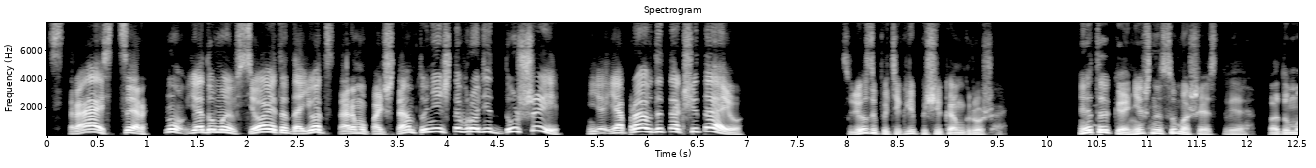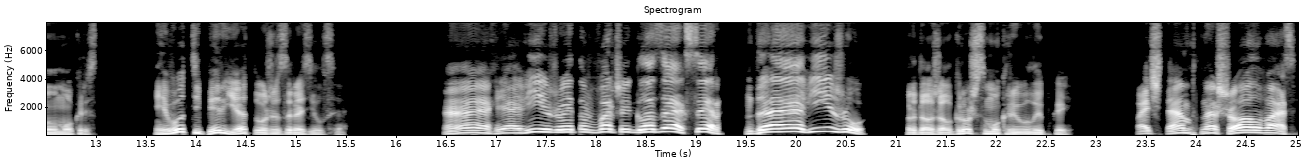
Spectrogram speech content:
страсть, сэр, ну, я думаю, все это дает старому почтамту нечто вроде души. Я, я правда так считаю. Слезы потекли по щекам Гроша. «Это, конечно, сумасшествие», — подумал Мокрест. И вот теперь я тоже заразился. «Ах, я вижу это в ваших глазах, сэр! Да, вижу!» Продолжал Груш с мокрой улыбкой. «Почтамп нашел вас!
